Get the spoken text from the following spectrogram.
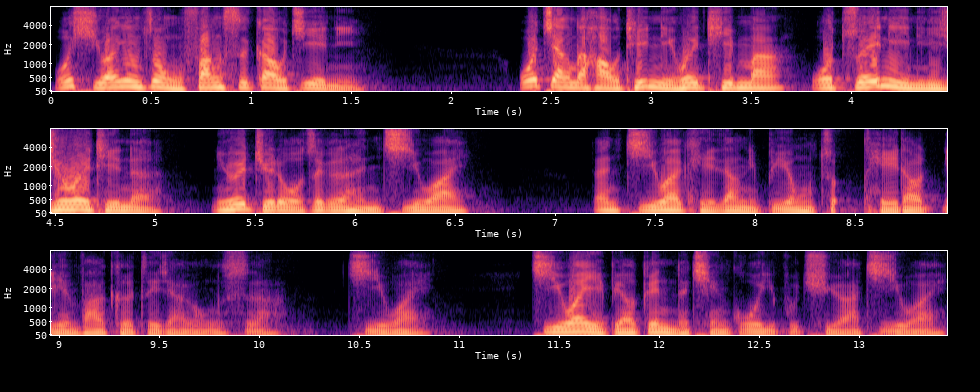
我喜欢用这种方式告诫你，我讲的好听你会听吗？我嘴你你就会听了，你会觉得我这个人很鸡歪，但鸡歪可以让你不用赔到联发科这家公司啊，鸡歪，鸡歪也不要跟你的钱过意不去啊，鸡歪。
